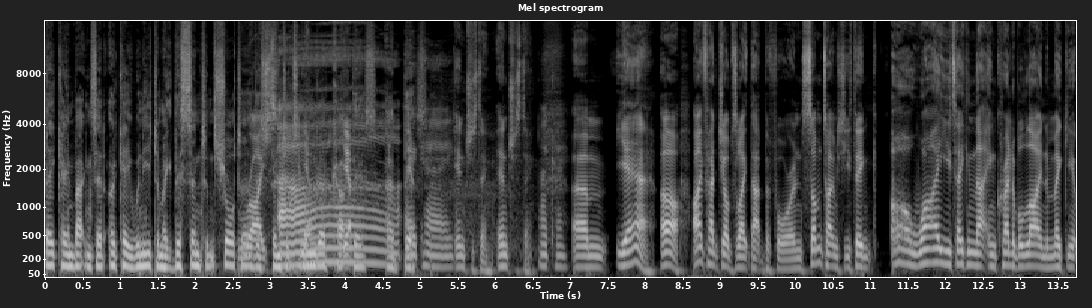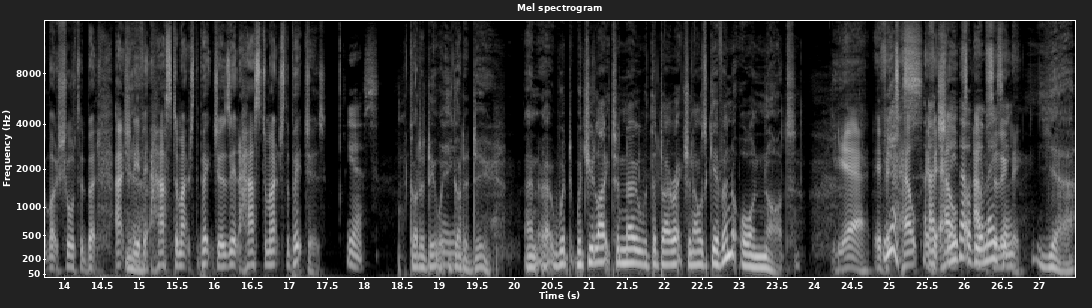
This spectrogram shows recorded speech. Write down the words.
they came back and said, "Okay, we need to make this sentence shorter, Right. this sentence longer, cut Yep. this, add Ah, this." Okay. Interesting, interesting. Okay. Um, yeah. Oh, I've had jobs like that before, and sometimes you think, oh, why are you taking that incredible line and making it much shorter? But actually, if it has to match the pictures, it has to match the pictures. Yes. Got to do what you Yeah. got to do. And uh, would would you like to know the direction I was given or not? Yeah. If it's Yes, help, if it actually, helps, that would be amazing. Yeah,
